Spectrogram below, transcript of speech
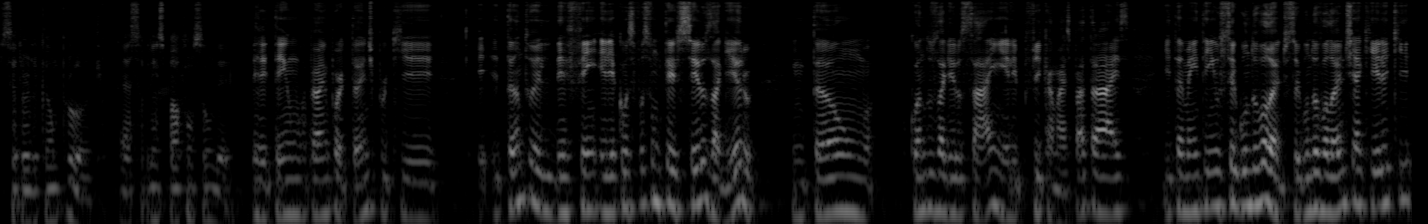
setor do campo para o outro. Essa é a principal função dele. Ele tem um papel importante porque tanto ele defende, ele é como se fosse um terceiro zagueiro, então quando os zagueiros saem, ele fica mais para trás. E também tem o segundo volante. O segundo volante é aquele que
